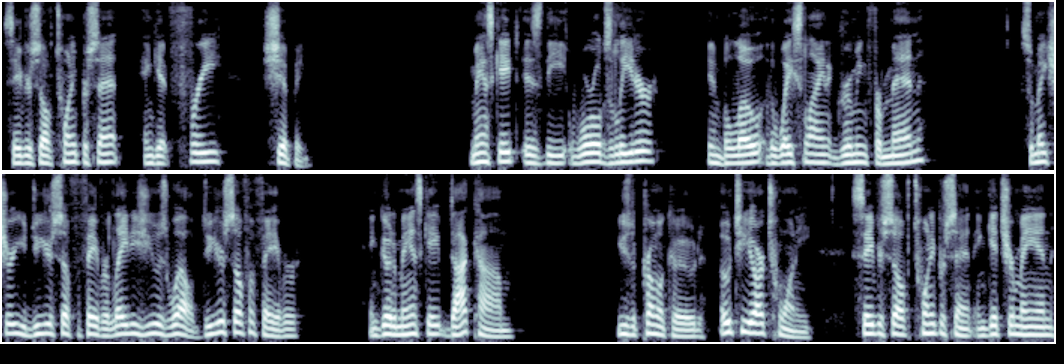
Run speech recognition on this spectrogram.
save yourself 20%, and get free shipping. Manscaped is the world's leader in below the waistline grooming for men so make sure you do yourself a favor. Ladies, you as well. Do yourself a favor and go to manscaped.com. Use the promo code OTR20. Save yourself 20% and get your man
